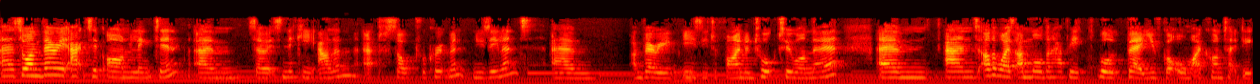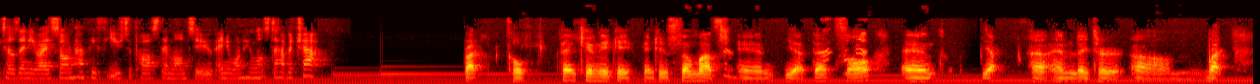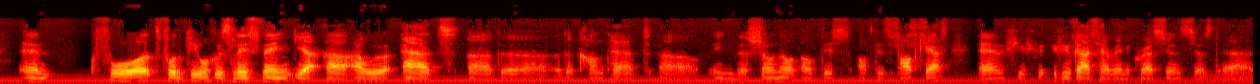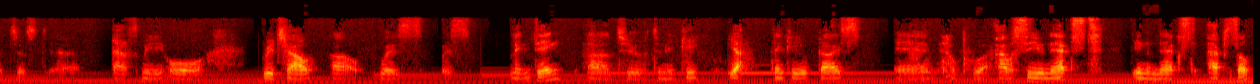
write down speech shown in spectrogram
uh, so I'm very active on LinkedIn. Um, so it's Nikki Allen at Salt Recruitment New Zealand. Um, I'm very easy to find and talk to on there. Um, and otherwise, I'm more than happy. Well, there you've got all my contact details anyway, so I'm happy for you to pass them on to anyone who wants to have a chat. Right, cool. Thank you, Nikki. Thank you so much. Awesome. And yeah, that's all. And yeah, uh, and later, um, right. And for for the people who's listening, yeah, uh, I will add uh, the the contact uh, in the show note of this of this podcast. And if you, if you guys have any questions, just uh, just uh, ask me or reach out uh, with with LinkedIn to to Nikki. Yeah, thank you guys, and hope I will see you next in the next episode.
